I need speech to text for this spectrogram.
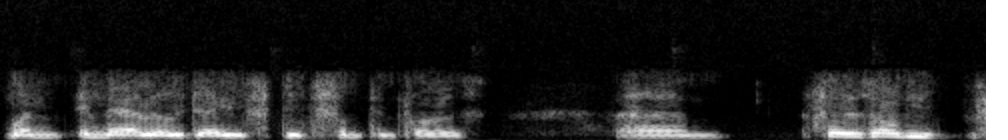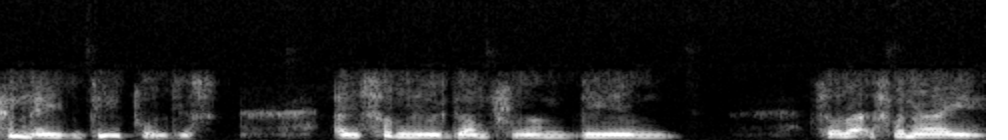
when in their early days did something for us. Um, so there's all these amazing people just, and suddenly we've gone from being. So that's when I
